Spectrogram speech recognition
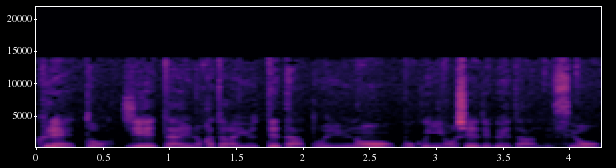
くれと自衛隊の方が言ってたというのを僕に教えてくれたんですよ。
